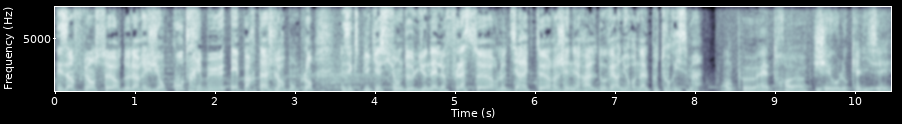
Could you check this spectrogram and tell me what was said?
Des influenceurs de la région contribuent et partagent leurs bons plans. Les explications de Lionel Flasseur, le directeur général d'Auvergne-Rhône-Alpes Tourisme on peut être euh, géolocalisé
